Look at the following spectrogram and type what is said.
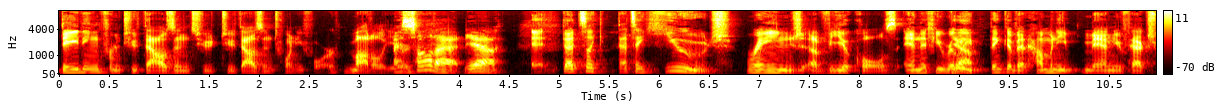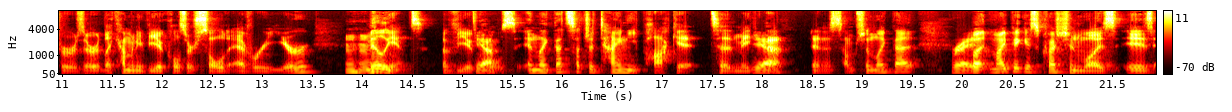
dating from 2000 to 2024 model years. I saw that. Yeah. Eh, that's like that's a huge range of vehicles and if you really yeah. think of it how many manufacturers or like how many vehicles are sold every year mm-hmm. millions of vehicles yeah. and like that's such a tiny pocket to make yeah. that an assumption like that right but my biggest question was is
